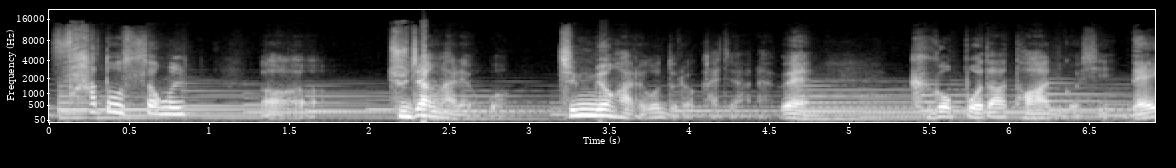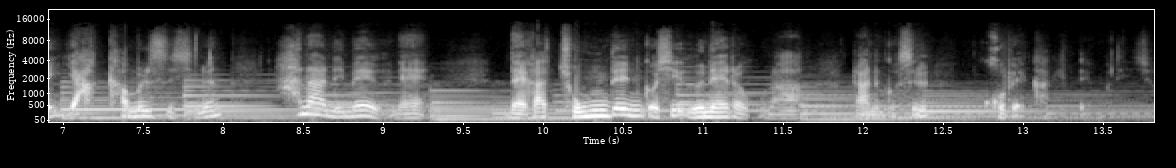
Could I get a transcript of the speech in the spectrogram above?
사도성을 어, 주장하려고 증명하려고 노력하지 않아. 왜? 그것보다 더한 것이 내 약함을 쓰시는 하나님의 은혜, 내가 종된 것이 은혜로구나 라는 것을 고백하기 때문이죠.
